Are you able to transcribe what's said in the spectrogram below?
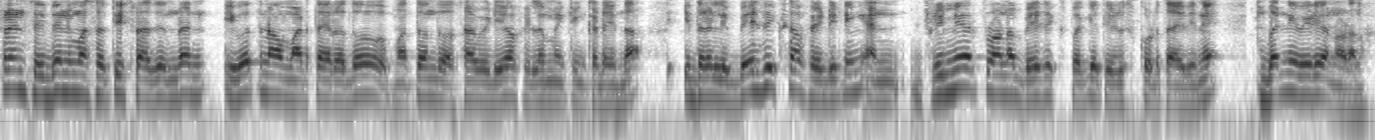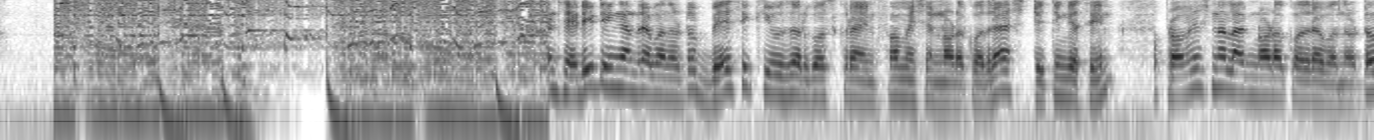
ಫ್ರೆಂಡ್ಸ್ ಇದು ನಿಮ್ಮ ಸತೀಶ್ ರಾಜೇಂದ್ರ ಇವತ್ತು ನಾವು ಮಾಡ್ತಾ ಇರೋದು ಮತ್ತೊಂದು ಹೊಸ ವಿಡಿಯೋ ಫಿಲಮ್ ಮೇಕಿಂಗ್ ಕಡೆಯಿಂದ. ಇದರಲ್ಲಿ basics of editing and Premiere ಪ್ರೋನ ಬೇಸಿಕ್ಸ್ ಬಗ್ಗೆ ತಿಳಿಸ್ಕೊಡ್ತಾ ಇದ್ದೀನಿ. ಬನ್ನಿ ವಿಡಿಯೋ ನೋಡೋಣ. ಫ್ರೆಂಡ್ಸ್ ಎಡಿಟಿಂಗ್ ಅಂದರೆ ಬಂದ್ಬಿಟ್ಟು ಬೇಸಿಕ್ ಯೂಸರ್ಗೋಸ್ಕರ ಇನ್ಫಾರ್ಮೇಷನ್ ನೋಡೋಕೆ ಹೋದ್ರೆ ಸ್ಟಿಚಿಂಗ್ ಎ ಸೀನ್ ಪ್ರೊಫೆಷ್ನಲ್ ಆಗಿ ನೋಡೋಕೆ ಹೋದ್ರೆ ಬಂದ್ಬಿಟ್ಟು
